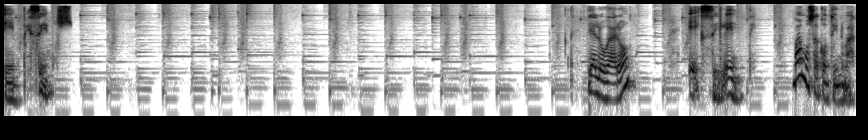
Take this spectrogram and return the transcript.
Empecemos. ¿Dialogaron? Excelente. Vamos a continuar.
